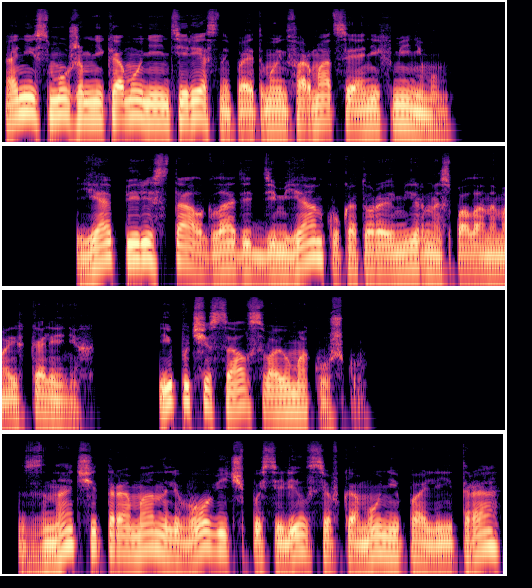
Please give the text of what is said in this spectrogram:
Они с мужем никому не интересны, поэтому информации о них минимум. Я перестал гладить Демьянку, которая мирно спала на моих коленях, и почесал свою макушку. Значит, Роман Львович поселился в коммуне Палитра,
